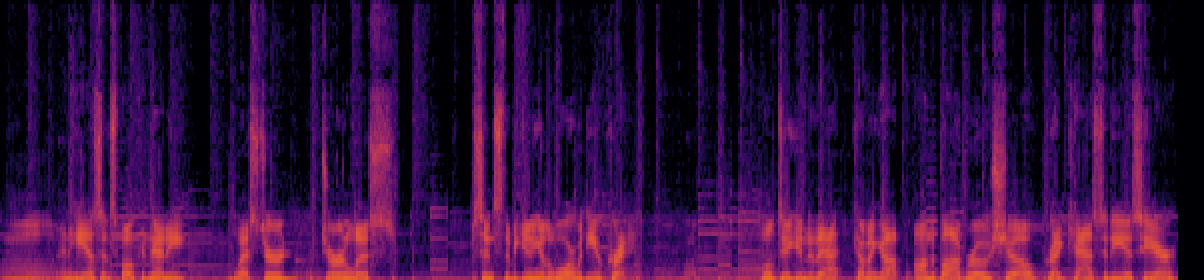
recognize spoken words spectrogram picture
Hmm. And he hasn't spoken to any Western journalists since the beginning of the war with Ukraine. We'll dig into that coming up on the Bob Rose Show. Greg Cassidy is here.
